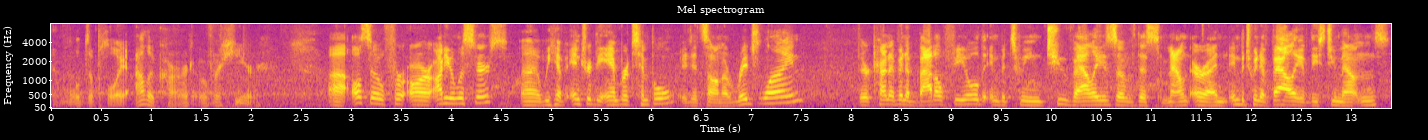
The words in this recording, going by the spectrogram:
And we'll deploy Alucard over here. Uh, also, for our audio listeners, uh, we have entered the Amber Temple. It is on a ridge line. They're kind of in a battlefield in between two valleys of this mountain, or in in between a valley of these two mountains.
